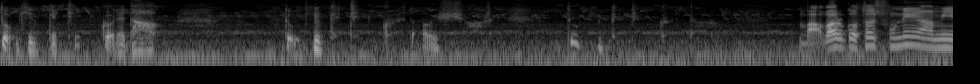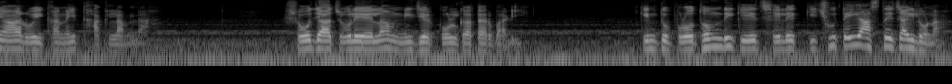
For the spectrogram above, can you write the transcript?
তুমি ওকে ঠিক করে দাও। তুমি ওকে ঠিক করে দাও, ঈশ্বর। তুমি ওকে ঠিক করে দাও। বাবার কথা শুনে আমি আর ওইখানেই থাকলাম না। সোজা চলে এলাম নিজের কলকাতার বাড়ি। কিন্তু প্রথম দিকে ছেলে কিছুতেই আসতে চাইলো না।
